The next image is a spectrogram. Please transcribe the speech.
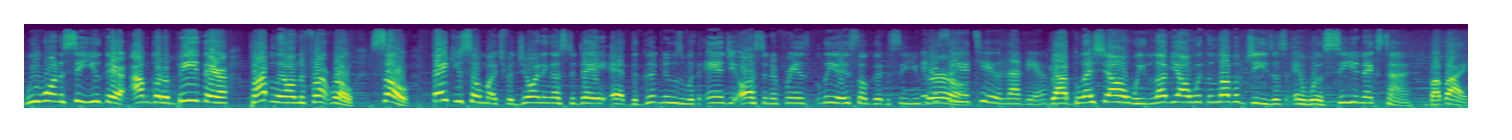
We want to see you there. I'm going to be there probably on the front row. So thank you so much for joining us today at the Good News with Angie Austin and friends. Leah, it's so good to see you, Good girl. to see you too. Love you. God bless y'all. We love y'all with the love of Jesus, and we'll see you next time. Bye bye.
